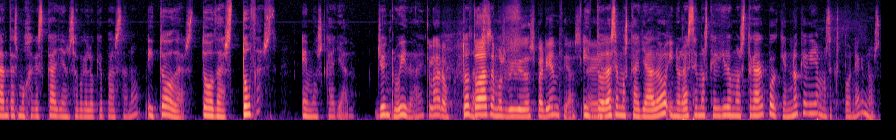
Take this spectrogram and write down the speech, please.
tantas mujeres callen sobre lo que pasa, ¿no? Y todas, todas, todas hemos callado yo incluida. ¿eh? Claro, todas. hemos vivido experiencias. Y eh. todas hemos callado y no las hemos querido mostrar porque no queríamos exponernos.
